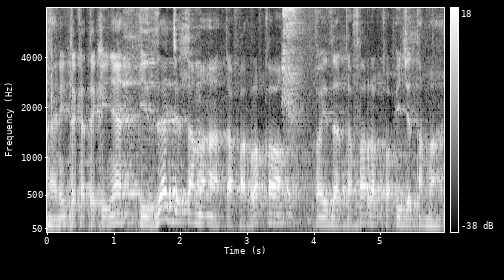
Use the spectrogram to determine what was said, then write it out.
Nah, ini teka-tekinya idza jatama'a tafarraqa wa idza tafarraqa ijtama'a.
